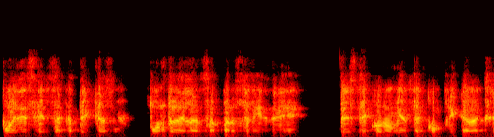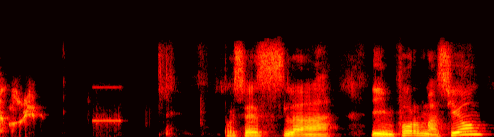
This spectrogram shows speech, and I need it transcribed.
puede ser Zacatecas punta de lanza para salir de esta economía tan complicada que se nos viene. Pues es la información.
